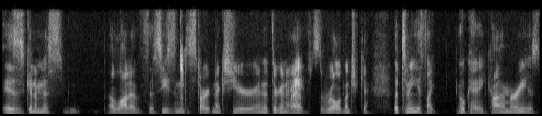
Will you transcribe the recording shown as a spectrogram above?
is going to miss a lot of the season to start next year, and that they're going to have roll a bunch of. But to me, it's like, okay, Kyler Murray is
